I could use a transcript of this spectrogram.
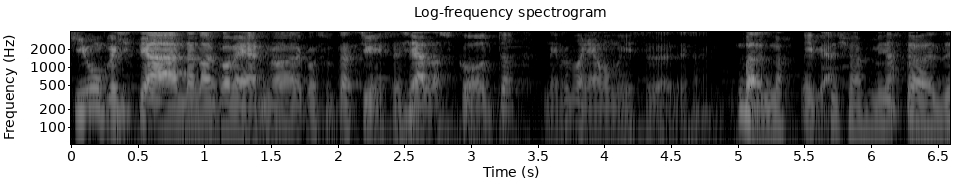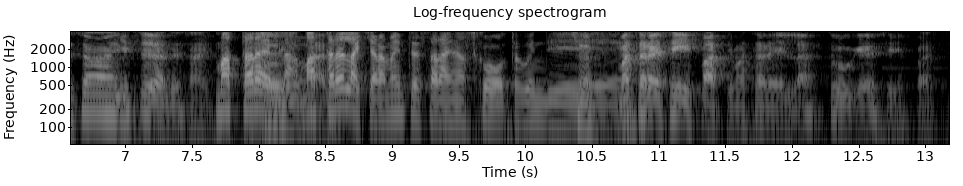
Chiunque ci stia andando al governo, alle consultazioni, se c'è all'ascolto, ne proponiamo un ministero del design. Bello. Mi piace. Sì, cioè, Ministero del Design. Ministero del design. Mattarella, Eh, Mattarella chiaramente sarà in ascolto, quindi... Cioè, Mattarella, sì, infatti, Mattarella. Tu che sì, infatti.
